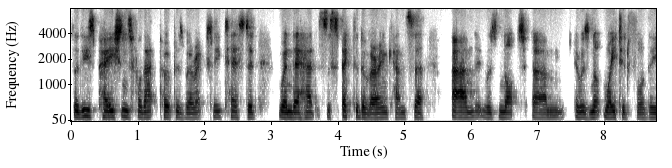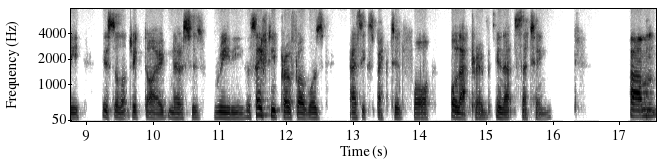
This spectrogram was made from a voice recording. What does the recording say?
So these patients, for that purpose, were actually tested when they had suspected ovarian cancer, and it was not um, it was not waited for the histologic diagnosis. Really, the safety profile was as expected for olaparib in that setting. Um,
